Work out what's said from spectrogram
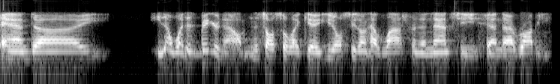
And uh, you know what is bigger now? And it's also like uh, you also don't have Lashman and Nancy and uh, Robbie.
